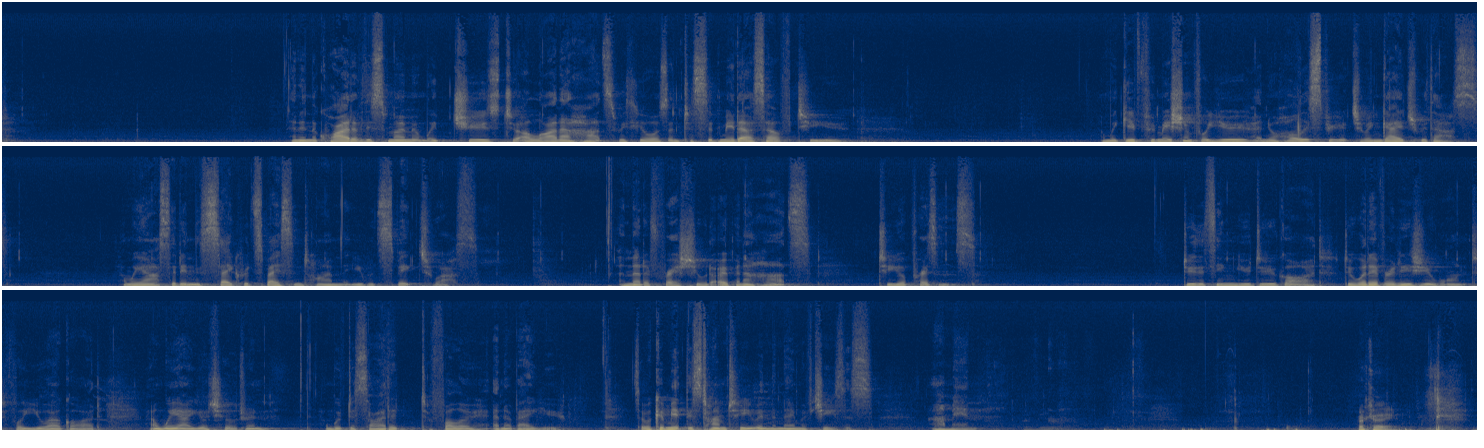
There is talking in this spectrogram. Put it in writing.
And in the quiet of this moment, we choose to align our hearts with yours and to submit ourselves to you. And we give permission for you and your Holy Spirit to engage with us. And we ask that in this sacred space and time that you would speak to us and that afresh you would open our hearts to your presence. Do the thing you do, God. Do whatever it is you want, for you are God and we are your children. And we've decided to follow and obey you. So we commit this time to you in the name of Jesus. Amen. Okay.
